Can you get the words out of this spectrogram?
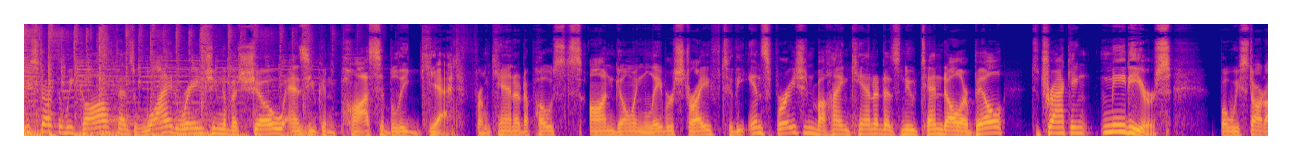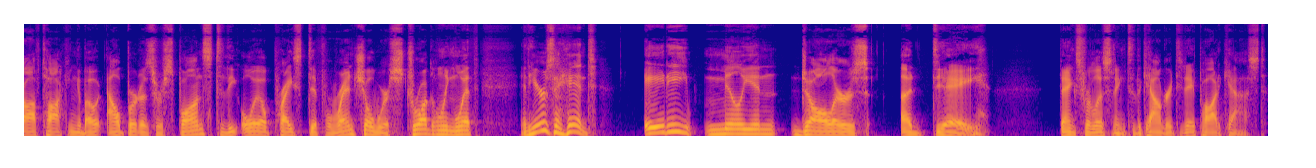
We start the week off as wide ranging of a show as you can possibly get. From Canada Post's ongoing labor strife to the inspiration behind Canada's new $10 bill to tracking meteors. But we start off talking about Alberta's response to the oil price differential we're struggling with. And here's a hint $80 million a day. Thanks for listening to the Calgary Today podcast.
